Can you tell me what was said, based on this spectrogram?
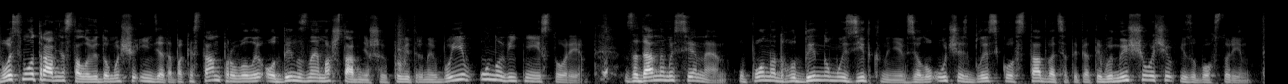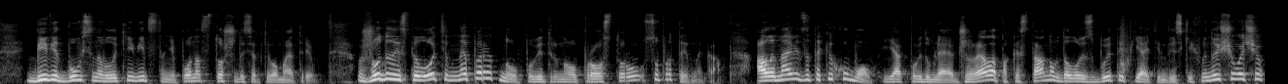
8 травня стало відомо, що Індія та Пакистан провели один з наймасштабніших повітряних боїв у новітній історії. За даними CNN, у понадгодинному зіткненні взяло участь близько 125 винищувачів із обох сторін. Бій відбувся на великій відстані, понад 160 кілометрів. Жоден із пілотів не перетнув повітряного простору супротивника. Але навіть за таких умов, як повідомляють джерела, Пакистану вдалося збити 5 індійських винищувачів.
